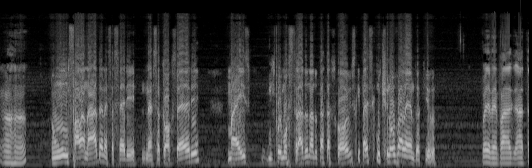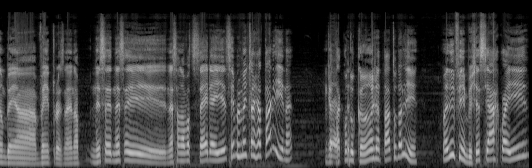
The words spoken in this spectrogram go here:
Aham. Não fala nada nessa série, nessa atual série, mas foi mostrado na do Tartaskovs que parece que continuou valendo aquilo. Por exemplo, a, a, também a Ventress, né? Na, nessa, nessa, nessa nova série aí, simplesmente ela já tá ali, né? Já É. tá com o Dukan, já tá tudo ali. Mas enfim, bicho, esse arco aí,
